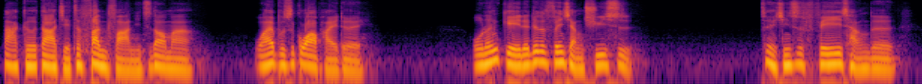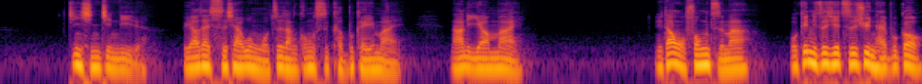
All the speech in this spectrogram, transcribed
大哥大姐，这犯法你知道吗？我还不是挂牌的，我能给的就是分享趋势，这已经是非常的尽心尽力了。不要再私下问我这档公司可不可以买，哪里要卖，你当我疯子吗？我给你这些资讯还不够。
